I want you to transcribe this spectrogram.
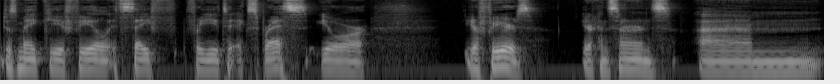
just make you feel it's safe for you to express your your fears, your concerns? Um,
